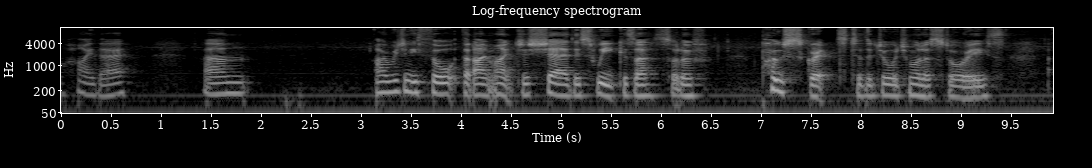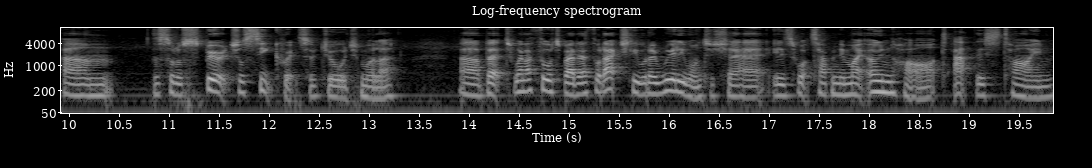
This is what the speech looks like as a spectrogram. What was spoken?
Oh, hi there. Um, I originally thought that I might just share this week as a sort of postscript to the George Muller stories, um, the sort of spiritual secrets of George Muller. Uh, but when I thought about it, I thought actually what I really want to share is what's happened in my own heart at this time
